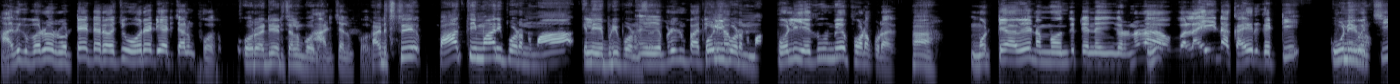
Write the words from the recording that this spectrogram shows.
அதுக்கு பிறகு ரொட்டேட்டரை வச்சு ஒரு அடி அடிச்சாலும் போதும். ஒரு அடி அடிச்சாலும் போதும். அடிச்சாலும் போதும். அடிச்சுட்டு பாத்தி மாதிரி போடணுமா? இல்ல எப்படி போடணும்? எப்படின்னு பொலி பாத்தீங்கன்னா போடணுமா? பொலி எதுவுமே போடக்கூடாது. மொட்டையாவே நம்ம வந்துட்டு என்ன செஞ்சோம்னா லைனா கயிறு கட்டி ஊனி வச்சு.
